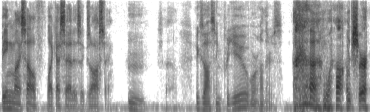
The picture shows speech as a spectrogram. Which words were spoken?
being myself, like I said, is exhausting. Mm. Exhausting for you or others? well, I'm sure.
